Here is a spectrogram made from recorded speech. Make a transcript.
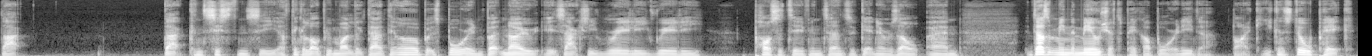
that that consistency. I think a lot of people might look down and think, oh, but it's boring. But no, it's actually really, really positive in terms of getting a result. And it doesn't mean the meals you have to pick are boring either. Like you can still pick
